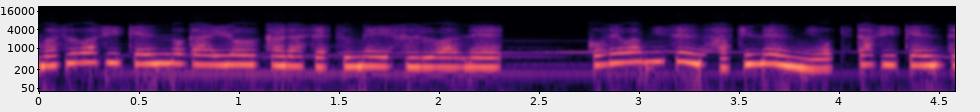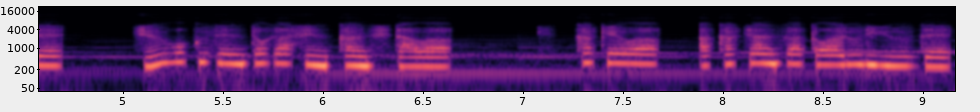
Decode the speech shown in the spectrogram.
まずは事件の概要から説明するわね。これは2008年に起きた事件で、中国全土が震撼したわ。きっかけは、赤ちゃんがとある理由で、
